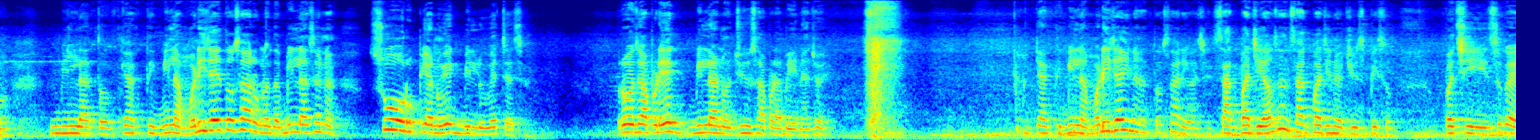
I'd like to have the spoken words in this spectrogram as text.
બિલ્લા તો ક્યાંકથી? બિલ્લા મળી જાય તો સારું ને તો બિલ્લા છે ને સો રૂપિયાનું એક બિલ્લું વેચે છે. રોજ આપણે એક બિલ્લાનો જ્યુસ આપણા બેને જોઈ ક્યાંકથી બિલ્લા મળી જાય ને તો સારી વાત છે. શાકભાજી આવશે ને શાકભાજીનો જ્યુસ પીશું. પછી શું કહે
